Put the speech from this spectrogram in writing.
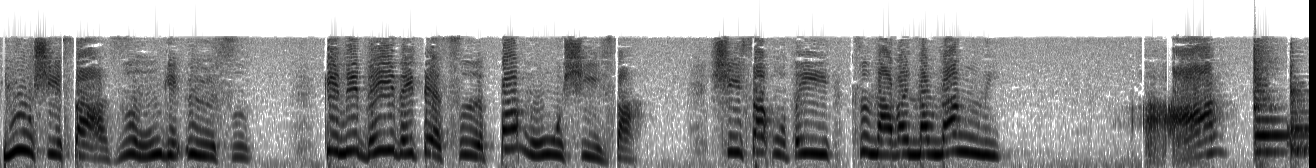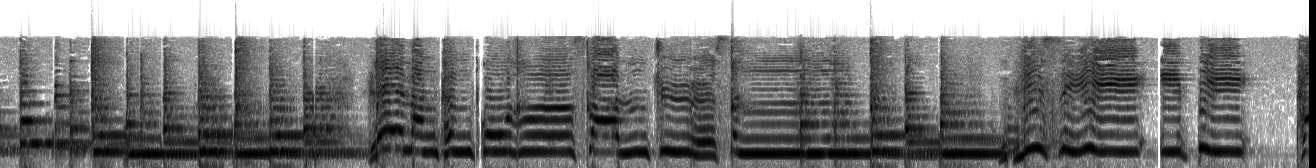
有些啥是我的儿子，给你对对得吃八亩西沙，西沙不对是哪位老娘呢？啊！上绝生，你是一笔唐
